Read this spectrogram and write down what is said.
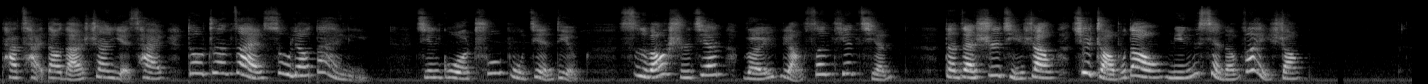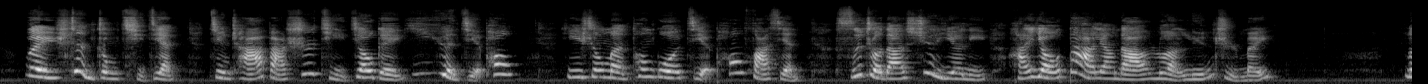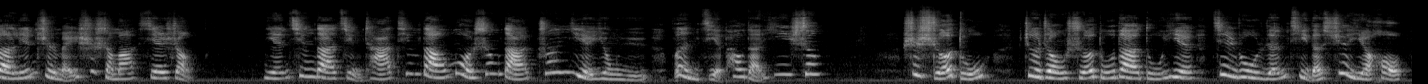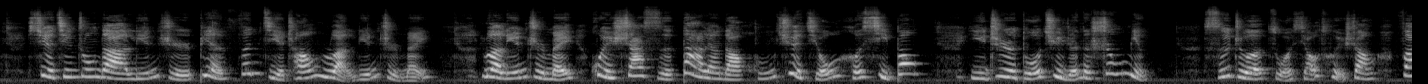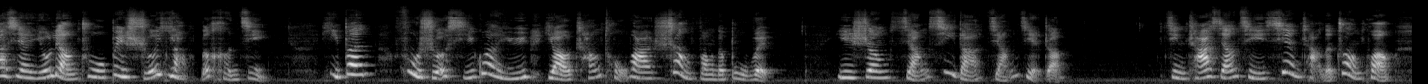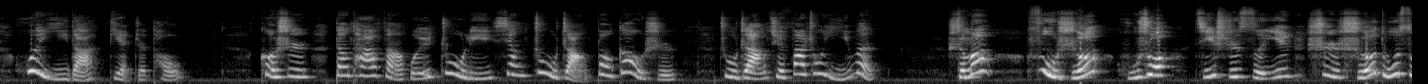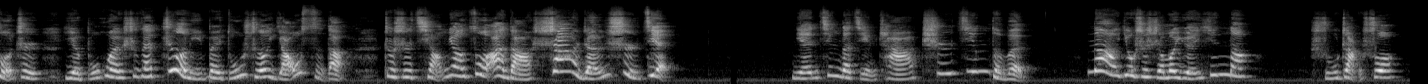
她采到的山野菜都装在塑料袋里，经过初步鉴定，死亡时间为两三天前，但在尸体上却找不到明显的外伤。为慎重起见，警察把尸体交给医院解剖。医生们通过解剖发现，死者的血液里含有大量的卵磷脂酶。卵磷脂酶是什么，先生？年轻的警察听到陌生的专业用语，问解剖的医生：“是蛇毒。这种蛇毒的毒液进入人体的血液后，血清中的磷脂便分解成卵磷脂酶。乱磷脂酶会杀死大量的红血球和细胞，以致夺去人的生命。”死者左小腿上发现有两处被蛇咬的痕迹，一般蝮蛇习惯于咬长筒袜上方的部位。医生详细的讲解着。警察想起现场的状况，会意的点着头。可是当他返回助理向助长报告时，助长却发出疑问：“什么蝮蛇？胡说！”即使死因是蛇毒所致，也不会是在这里被毒蛇咬死的。这是巧妙作案的杀人事件。年轻的警察吃惊地问：“那又是什么原因呢？”署长说：“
